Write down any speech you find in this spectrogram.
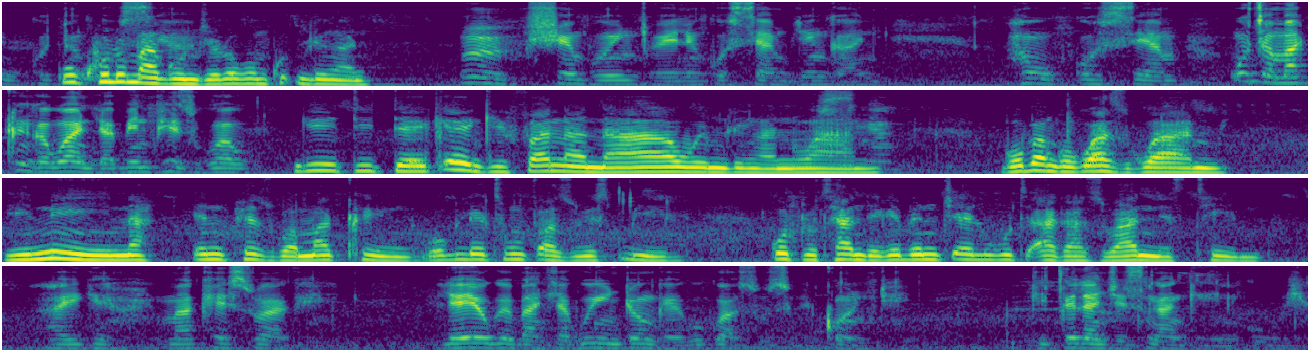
Oh, kodwa kukhuluma Nkosi yami. kunje lokho mlingani Mm, shembo ingcwele nkosi yami lengane hawu nkosi yami uthi amaqhinga wani labeni phezulu kwawo? Ngidideke ngifana nawe mlingani Nkosi wami. yami. ngoba ngokwazi kwami yinina eniphezulu kwamaqhinga wokuletha umfazi wesibili. Kodwa uthandeke benitshela ukuthi akazwani nesithembu. Hayi ke makhesi wakhe leyo ke bandla kuyinto ngeke ukwazi ukuthi uyiqonde. Ngicela nje singangeni kuyo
